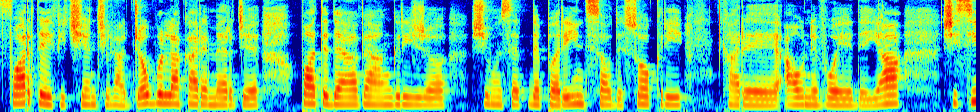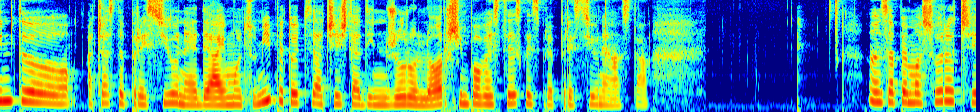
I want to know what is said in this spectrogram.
foarte eficient și la jobul la care merge, poate de a avea în grijă și un set de părinți sau de socri care au nevoie de ea și simt uh, această presiune de a-i mulțumi pe toți aceștia din jurul lor și îmi povestesc despre presiunea asta. Însă pe măsură ce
